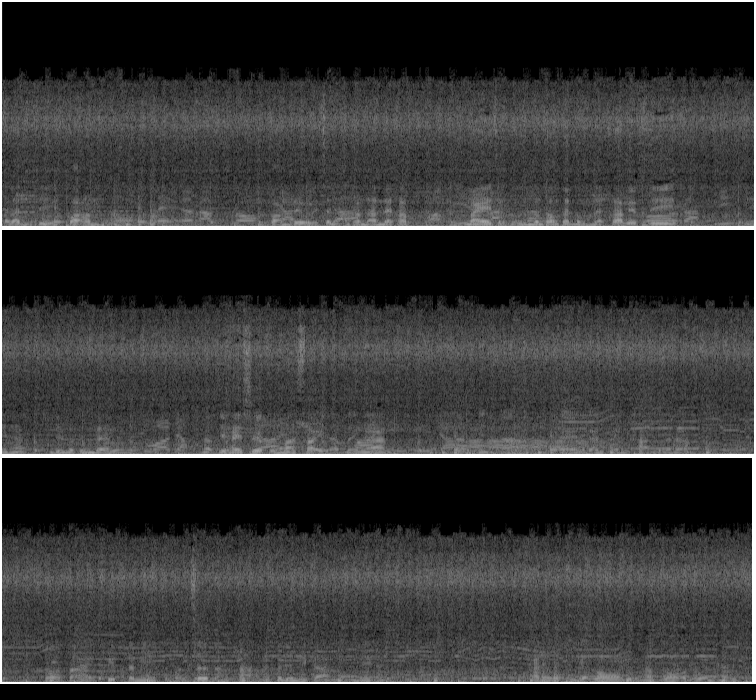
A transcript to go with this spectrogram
การันตีความ ความเร็วในสนามเท่านั้นนะครับ ไม่สนับสนุนบนท้องถนนนะครับ FC นี่ฮะลิ้นกระทุ่มแบนนะที่ให้เสื้อผมมาใส่นะครับในงานนะในการแข่งขันนะครับก็ใต้คลิปจะมีสปอนเซอร์ต่างๆนะก็จะมีการนี่ฮะอันนี้ก็คงจะรออยู่นะรอด้วยนะฮะ FC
